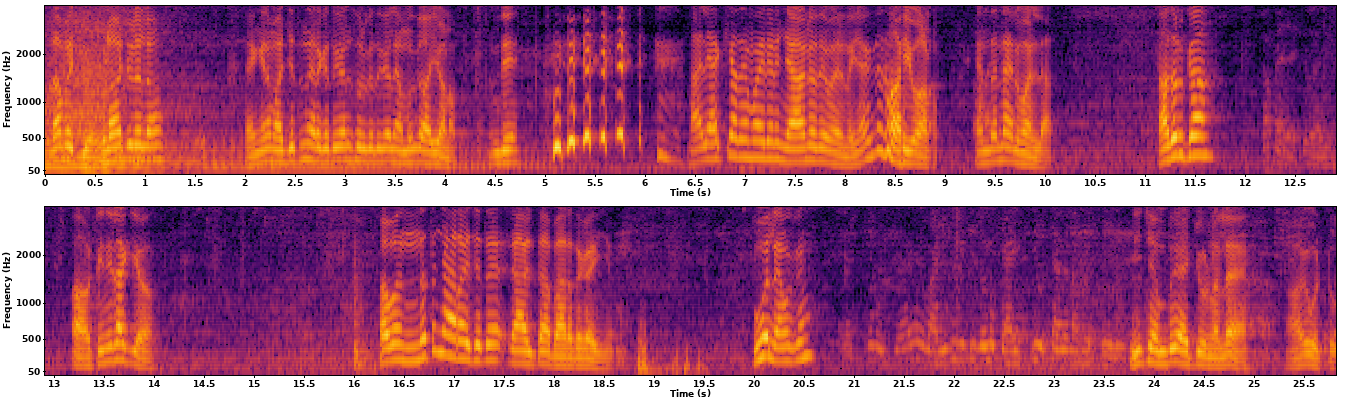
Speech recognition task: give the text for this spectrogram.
വിടാൻ പറ്റുമോ? വിടാൻ പറ്റൂലല്ലോ. എങ്ങനെ മജ്ജത്ത് നിരക്കത്തുകാലും കാലം നമുക്ക് കായ് വേണം. എന്തേ? അലയാക്കി അതേമാതിരിയാണ് ഞാനും അതേമാതിരിയാണ്. ഞങ്ങൾക്ക് കായ് വേണം. എന്തെന്നാലും അല്ല അതെടുക്ക. ആ ടിന്നിലാക്കിയോ? അപ്പോൾ ഇന്നത്തെ ഞായറാഴ്ചത്തെ രാവിലത്തെ അപാരത കഴിഞ്ഞു. പോവല്ലേ നമുക്ക്? ഈ ചെമ്പ് കയറ്റി വിടണം അല്ലേ? ആകെ വിട്ടു.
